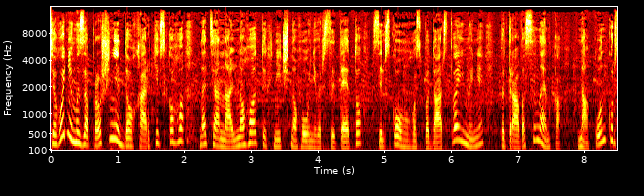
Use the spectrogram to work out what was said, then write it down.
Сьогодні ми запрошені до Харківського національного технічного університету сільського господарства імені Петра Василенка на конкурс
